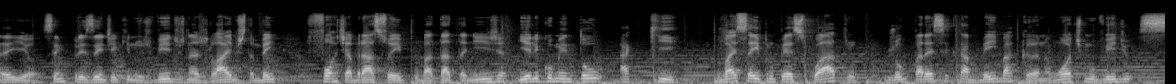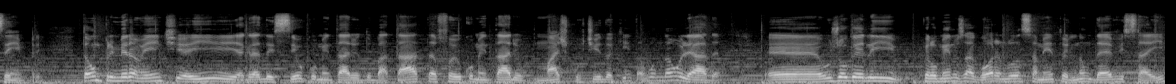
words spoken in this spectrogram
aí ó, sempre presente aqui nos vídeos, nas lives também, forte abraço aí pro Batata Ninja. E ele comentou aqui, vai sair pro PS4, o jogo parece que tá bem bacana, um ótimo vídeo sempre. Então, primeiramente, aí agradecer o comentário do Batata, foi o comentário mais curtido aqui, então vamos dar uma olhada. É, o jogo, ele, pelo menos agora no lançamento, ele não deve sair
